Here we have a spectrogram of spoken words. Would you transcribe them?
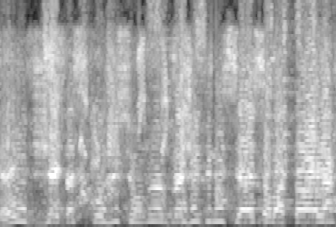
E aí, DJ tá se posicionando pra gente iniciar essa batalha.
